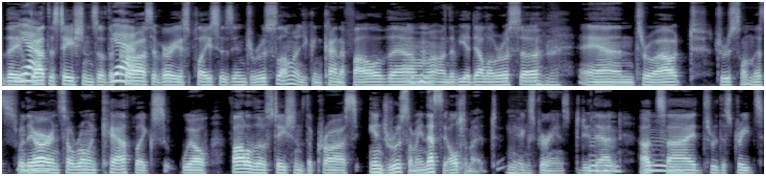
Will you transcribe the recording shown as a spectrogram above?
they've Yeah. got the stations of the Yeah. cross at various places in Jerusalem, and you can kind of follow them Mhm. on the Via Dolorosa Okay. and throughout Jerusalem. That's where they Mhm. are. And so Roman Catholics will follow those stations of the cross in Jerusalem. I mean, that's the ultimate Mhm. experience to do that Mhm. outside through the streets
